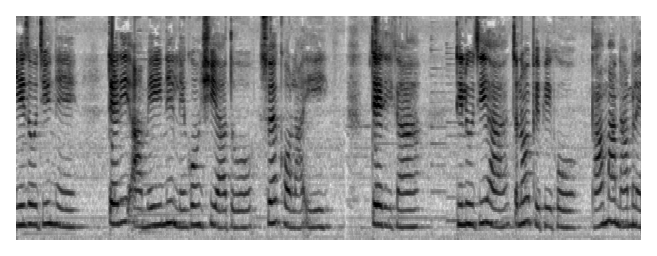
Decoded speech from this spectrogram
ရေစိုးကြီးနှင့်တဲရီအာမေးနှင့်လင်ကွန်းရှိရာသို့ဆွဲခေါ်လာ၏တဲရီက ဒီလူကြီးဟာကျွန်တော်ဖေဖေကိုဘာမှနားမလဲ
